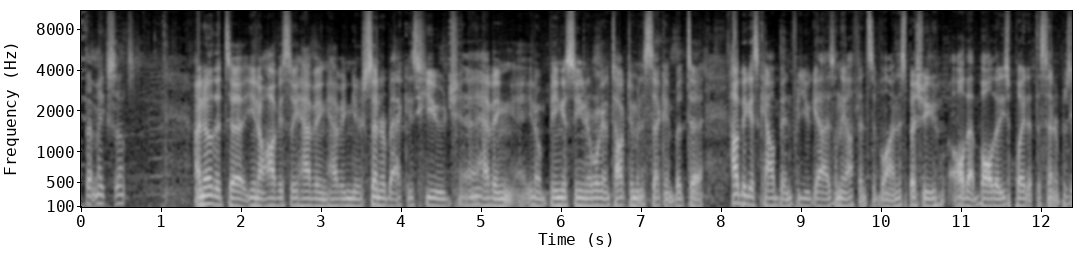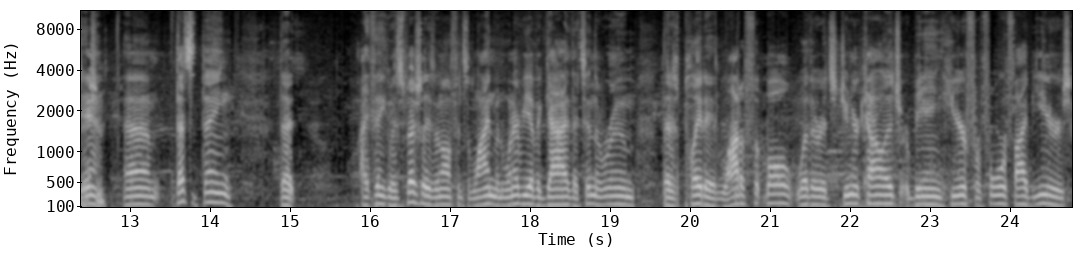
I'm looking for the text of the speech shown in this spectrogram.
If that makes sense. I know that uh, you know obviously having having your center back is huge. Uh, Mhm. having you know being a senior, we're going to talk to him in a second. But uh, how big has Cal been for you guys on the offensive line, especially all that ball that he's played at the center position? Yeah. Um, that's the thing that I think, especially as an offensive lineman, whenever you have a guy that's in the room that has played a lot of football, whether it's junior college or being here for four or five years,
